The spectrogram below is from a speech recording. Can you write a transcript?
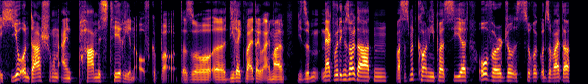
hier und da schon ein paar Mysterien aufgebaut. Also äh, direkt weiter einmal diese merkwürdigen Soldaten, was ist mit Conny passiert, oh, Virgil ist zurück und so weiter.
